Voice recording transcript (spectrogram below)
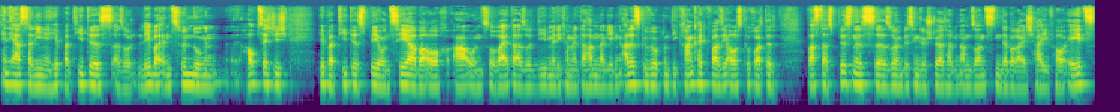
In erster Linie Hepatitis, also Leberentzündungen, äh, hauptsächlich Hepatitis B und C, aber auch A und so weiter. Also die Medikamente haben dagegen alles gewirkt und die Krankheit quasi ausgerottet, was das Business äh, so ein bisschen gestört hat. Und ansonsten der Bereich HIV-AIDS,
